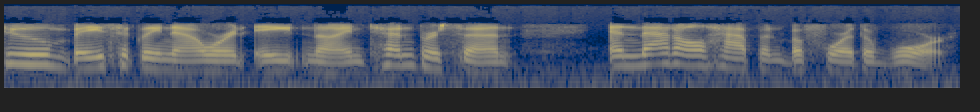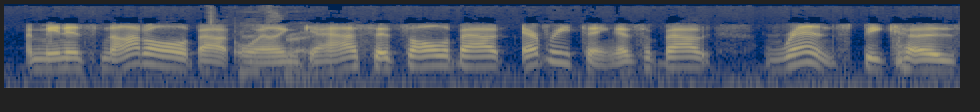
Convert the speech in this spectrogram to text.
to basically now we're at eight, nine, ten percent. And that all happened before the war. I mean, it's not all about oil and right. gas. It's all about everything. It's about rents because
